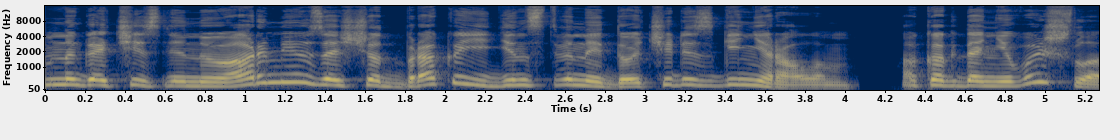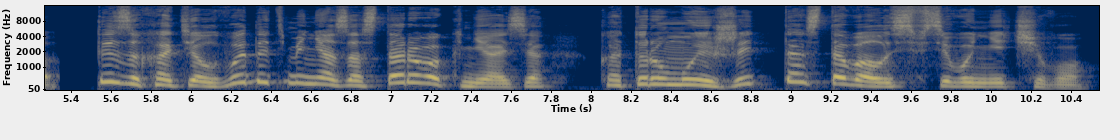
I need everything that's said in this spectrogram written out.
многочисленную армию за счет брака единственной дочери с генералом. А когда не вышло, ты захотел выдать меня за старого князя, которому и жить-то оставалось всего ничего,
